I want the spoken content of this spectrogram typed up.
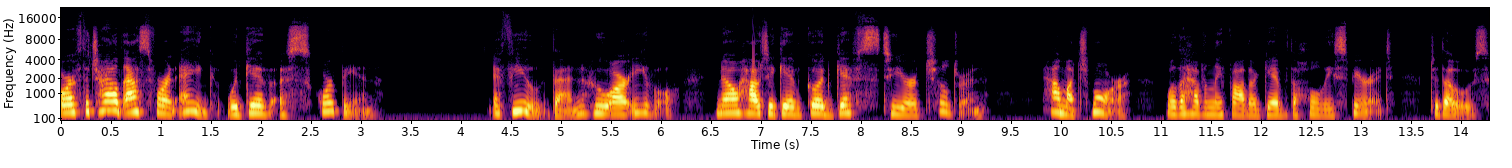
Or if the child asked for an egg, would give a scorpion? If you, then, who are evil, know how to give good gifts to your children, how much more will the Heavenly Father give the Holy Spirit to those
